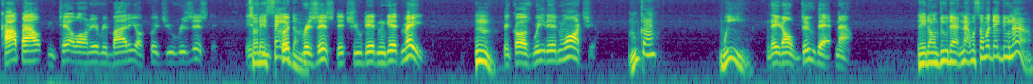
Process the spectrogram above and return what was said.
cop out and tell on everybody, or could you resist it? If So they you saved couldn't him. resist it, you didn't get made Mm, because we didn't want you. okay. We They don't do that now. they don't do that now. So what they do now?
